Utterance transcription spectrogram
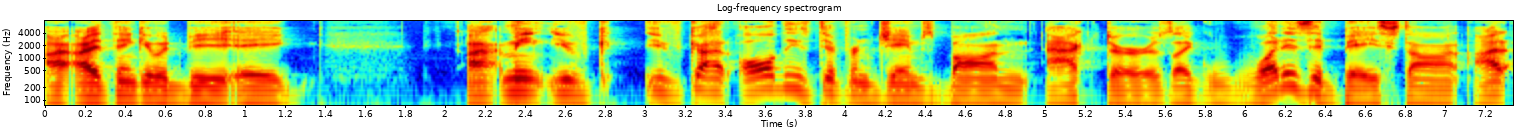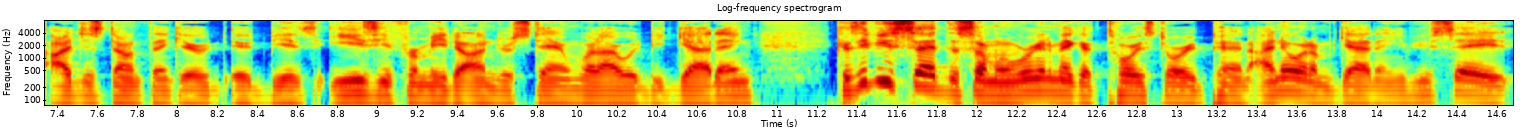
I, I think it would be a. I mean, you've you've got all these different James Bond actors. Like, what is it based on? I, I just don't think it would, it would be as easy for me to understand what I would be getting. Because if you said to someone, "We're going to make a Toy Story pin," I know what I'm getting. If you say,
